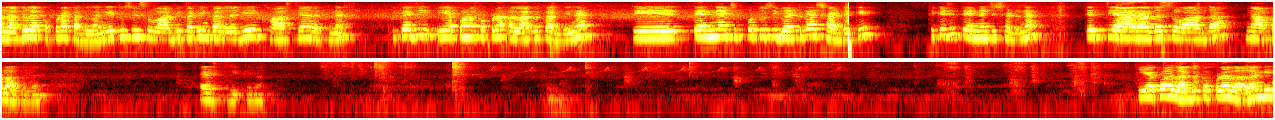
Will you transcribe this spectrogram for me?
ਅਲੱਗ-ਅਲੱਗ ਕੱਪੜਾ ਕਰ ਲਾਂਗੇ। ਤੁਸੀਂ ਸਲਵਾਰ ਦੀ ਕਟਿੰਗ ਕਰ ਲਾਂਗੇ, ਇਹ ਖਾਸ ਧਿਆਨ ਰੱਖਣਾ ਠੀਕ ਹੈ ਜੀ, ਇਹ ਆਪਾਂ ਕੱਪੜਾ ਅਲੱਗ ਕਰ ਦੇਣਾ ਹੈ ਤੇ 3 ਇੰਚ ਉੱਪਰ ਤੁਸੀਂ ਬੈਲਟ ਦਾ ਛੱਡ ਕੇ, ਠੀਕ ਹੈ ਜੀ 3 ਇੰਚ ਛੱਡਣਾ ਹੈ ਤੇ ਤਿਆਰ ਆਪਦਾ ਸਲਵਾਰ ਦਾ ਨਾਪ ਲਾ ਦੇਣਾ ਇਸ ਤਰੀਕੇ ਨਾਲ। ਇਹ ਆਪਾਂ ਅਲੱਗ ਕੱਪੜਾ ਲਾ ਲਾਂਗੇ।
